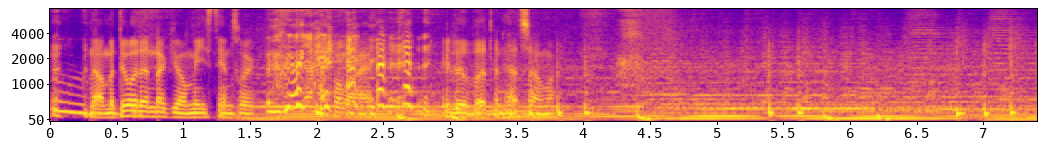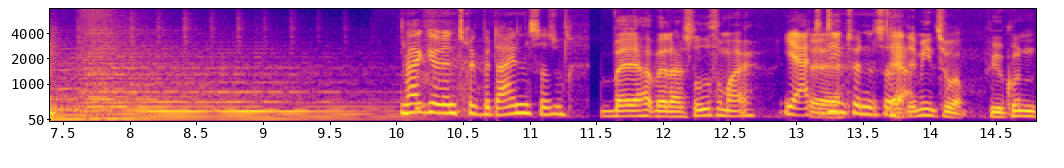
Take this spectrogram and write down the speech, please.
Nå, men det var den, der gjorde mest indtryk på mig i løbet af den her sommer. Hvad har gjort indtryk på dig, Niels Otto? hvad, hvad der har stået ud for mig? Ja, det er Øh, din tur, Niels. Ja, det er min tur. Vi har jo kun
